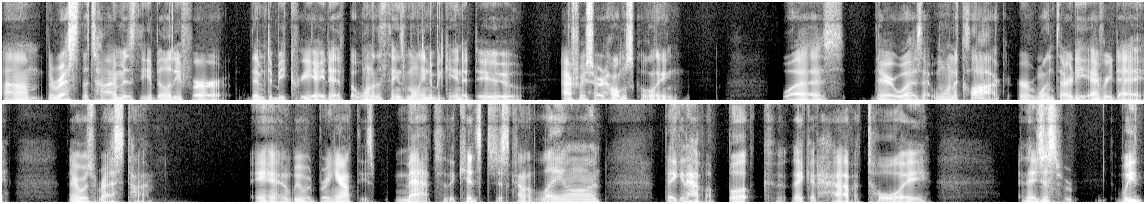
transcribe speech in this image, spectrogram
Um, the rest of the time is the ability for them to be creative. But one of the things Melina began to do after we started homeschooling was there was at one o'clock or 1.30 every day, there was rest time. And we would bring out these mats for the kids to just kind of lay on. They could have a book, they could have a toy, and they just we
